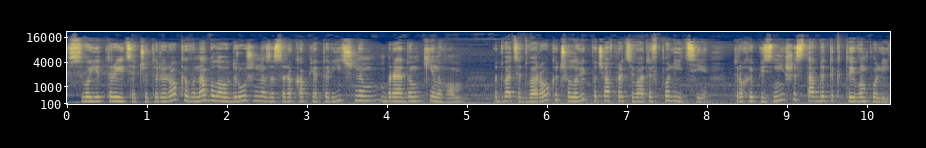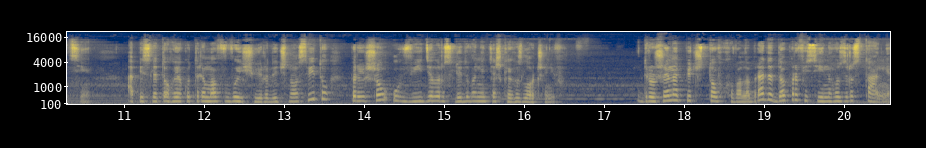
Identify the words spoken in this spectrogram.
В свої 34 роки вона була одружена за 45-річним Бредом Кінгом. У 22 роки чоловік почав працювати в поліції, трохи пізніше став детективом поліції. А після того, як отримав вищу юридичну освіту, перейшов у відділ розслідування тяжких злочинів. Дружина підштовхувала Бреда до професійного зростання,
